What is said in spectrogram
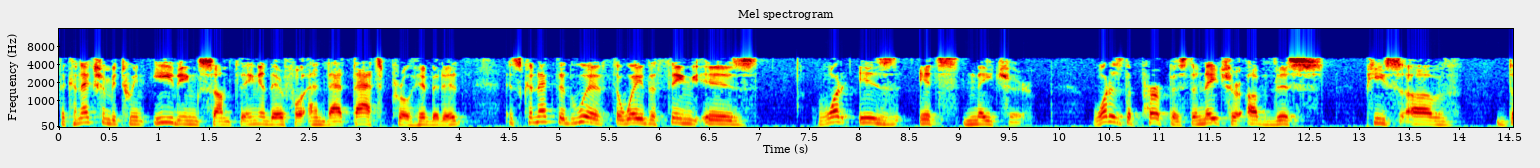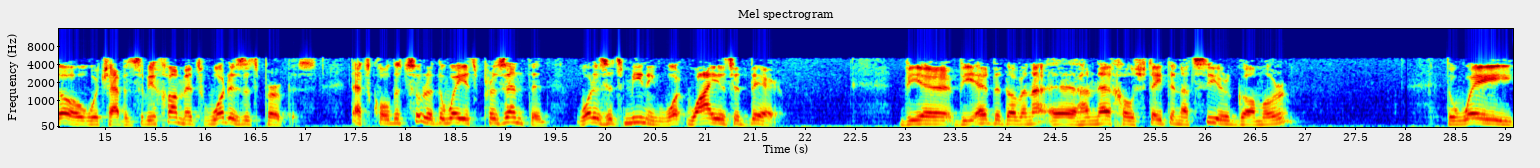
The connection between eating something and therefore and that that's prohibited is connected with the way the thing is. What is its nature? what is the purpose, the nature of this piece of dough, which happens to be chametz? What is its purpose? That's called the tzura, the way it's presented. What is its meaning? What, why is it there? The way,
